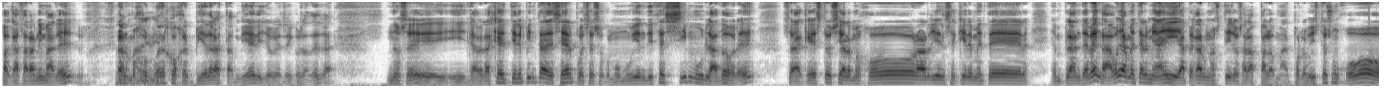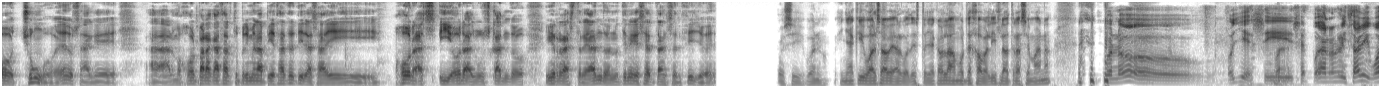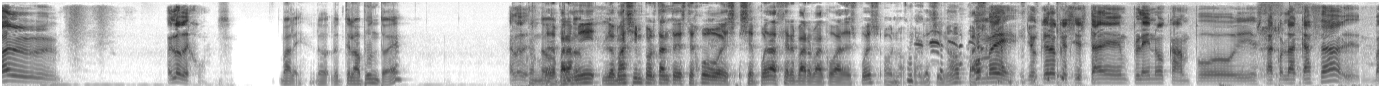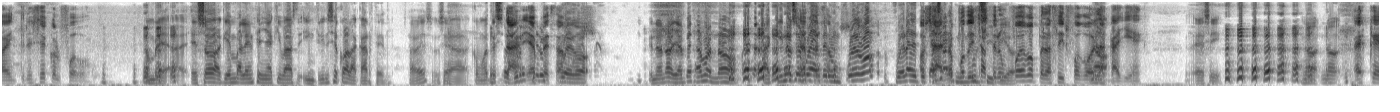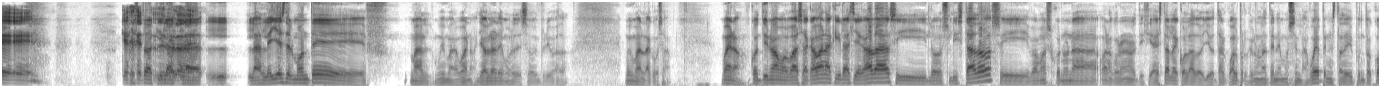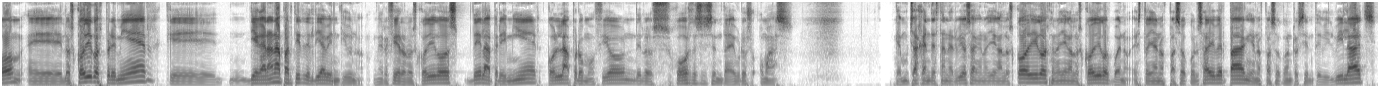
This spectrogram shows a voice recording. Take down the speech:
para cazar animales. A lo mejor puedes coger piedras también y yo que sé, cosas de esas. No sé, y la verdad es que tiene pinta de ser, pues eso, como muy bien dice, simulador, ¿eh? O sea, que esto si a lo mejor alguien se quiere meter en plan de, venga, voy a meterme ahí a pegar unos tiros a las palomas. Por lo visto es un juego chungo, ¿eh? O sea, que a, lo mejor para cazar tu primera pieza te tiras ahí horas y horas buscando y rastreando. No tiene que ser tan sencillo, ¿eh? Pues sí, bueno, Iñaki igual sabe algo de esto, ya que hablábamos de jabalís la otra semana. Bueno, oye, si se puede analizar, igual. Ahí lo dejo. Vale, te lo apunto, ¿eh? Pero para mí lo más importante de este juego es ¿se puede hacer barbacoa después o no? Porque si no, Hombre, yo creo que si está en pleno campo y está con la caza, va intrínseco el fuego. Hombre, eso aquí en Valencia Iñaki vas intrínseco a la cárcel, ¿sabes? O sea, como te ya un juego... No, no, ya empezamos, no. Aquí no se puede hacer un fuego fuera de tu casa. O sea, no podéis hacer un fuego, pero hacéis fuego en la calle. Eh, sí. No, no. Es que. ¿Qué Esto aquí las leyes del monte. mal, muy mal. Bueno, ya hablaremos de eso en privado. Muy mal la cosa. Bueno, continuamos. Va, se acaban aquí las llegadas y los listados y vamos con una, bueno, con una noticia. Esta la he colado yo tal cual porque no la tenemos en la web, en estadio.com. Eh, los códigos Premier que llegarán a partir del día 21. Me refiero a los códigos de la Premier con la promoción de los juegos de 60 euros o más. Que mucha gente está nerviosa que no llegan los códigos, que no llegan los códigos. Bueno, esto ya nos pasó con Cyberpunk, ya nos pasó con Resident Evil Village.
